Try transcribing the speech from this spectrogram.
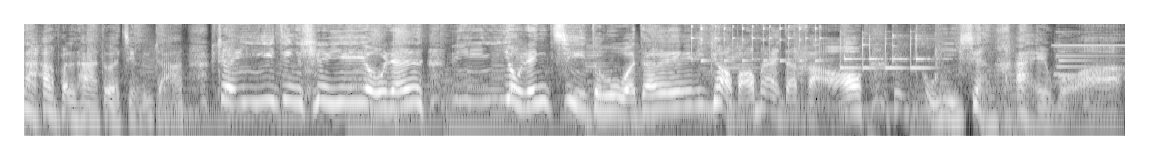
拉布拉多警长，这一定是有人有人嫉妒我的药宝卖得好，故意陷害我。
